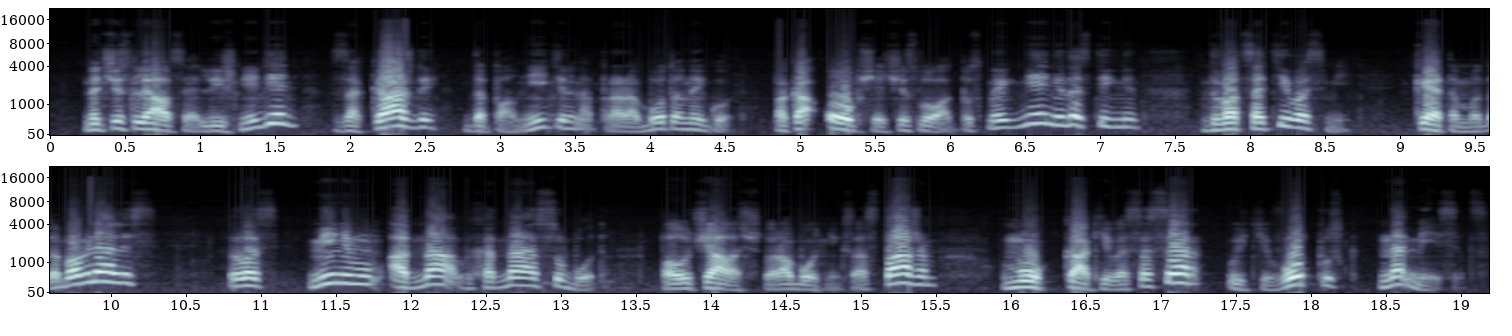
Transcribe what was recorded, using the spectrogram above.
– начислялся лишний день за каждый дополнительно проработанный год, пока общее число отпускных дней не достигнет 28. К этому добавлялись минимум одна выходная суббота. Получалось, что работник со стажем мог, как и в СССР, уйти в отпуск на месяц.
